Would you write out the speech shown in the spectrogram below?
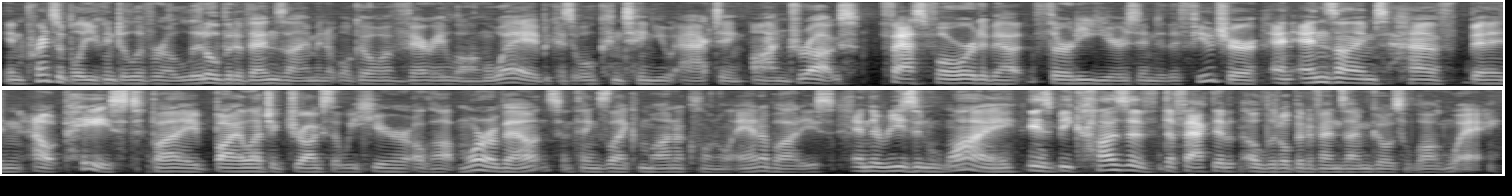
in principle, you can deliver a little bit of enzyme and it will go a very long way because it will continue acting on drugs. Fast forward about 30 years years into the future. And enzymes have been outpaced by biologic drugs that we hear a lot more about, so things like monoclonal antibodies. And the reason why is because of the fact that a little bit of enzyme goes a long way.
